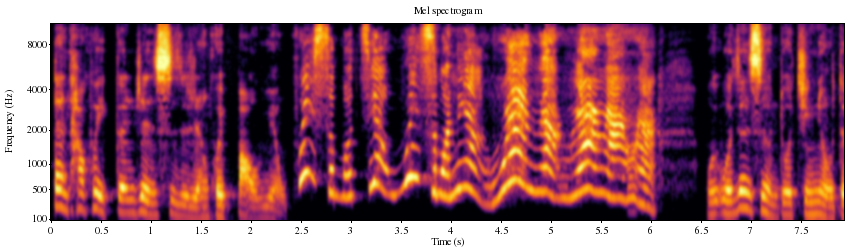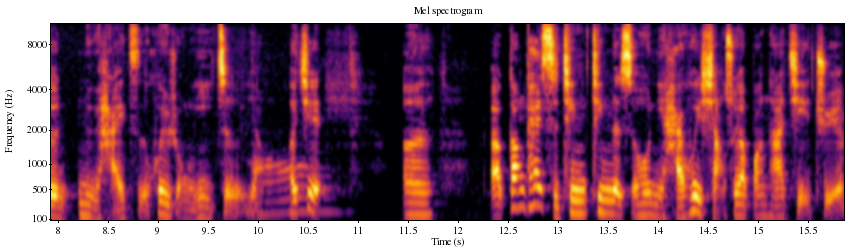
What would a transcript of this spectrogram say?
但他会跟认识的人会抱怨，为什么这样？为什么那样？哇哇哇哇！我我认识很多金牛的女孩子会容易这样，哦、而且，嗯、呃。呃，刚开始听听的时候，你还会想说要帮他解决，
